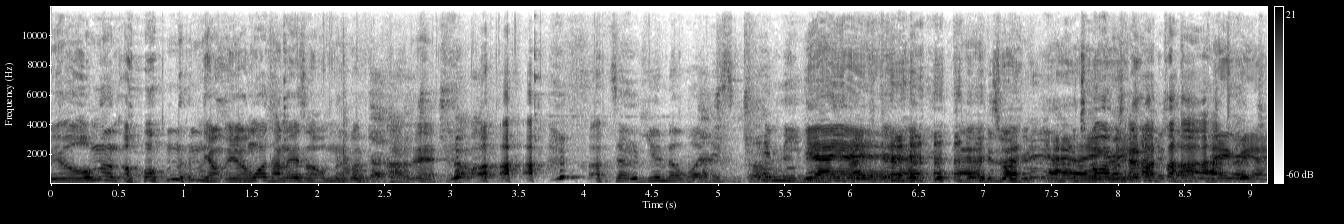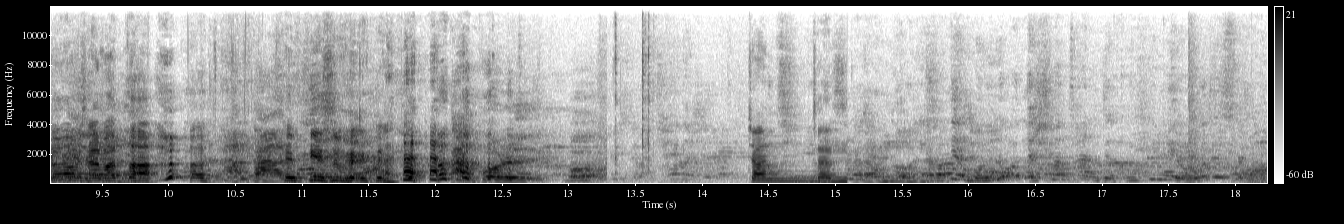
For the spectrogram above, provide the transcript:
이거 없는 없는 영, 영어 단어에서 없는 건데 So you know what is 케미? Yeah, yeah, yeah, yeah. yeah. So I, yeah, 처음. 잘 맞다 I agree. I 처음 agree. 잘 맞다 안타, 케미 스페르그 땅볼 뭐 짠. 짠 근데 먹는 것도 시원찮은데 그 힘이 어디서?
